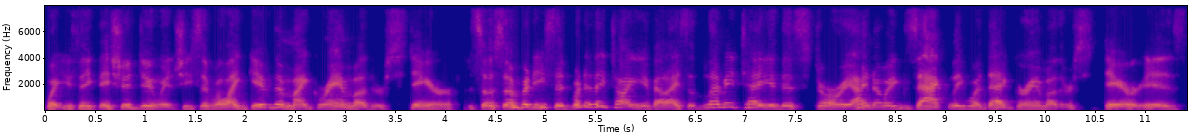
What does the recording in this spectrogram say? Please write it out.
what you think they should do? And she said well i give them my grandmother's stare. So somebody said what are they talking about? I said let me tell you this story. I know exactly what that grandmother's stare is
